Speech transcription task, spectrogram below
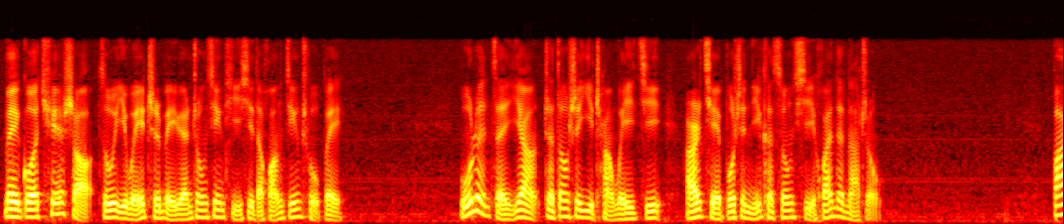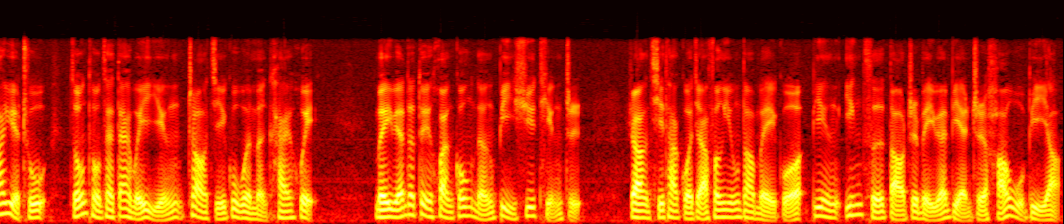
美国缺少足以维持美元中心体系的黄金储备。无论怎样，这都是一场危机，而且不是尼克松喜欢的那种。八月初，总统在戴维营召集顾问们开会，美元的兑换功能必须停止，让其他国家蜂拥到美国，并因此导致美元贬值毫无必要。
